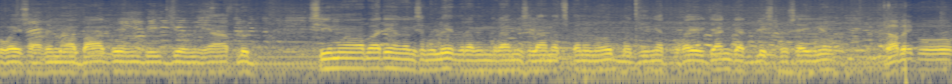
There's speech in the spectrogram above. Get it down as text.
po kayo sa aking mga bagong video i-upload. See you mga kabady hanggang sa muli. Maraming maraming salamat sa panonood. Mag-ingat po kayo dyan. God bless po sa inyo. Bye-bye po.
